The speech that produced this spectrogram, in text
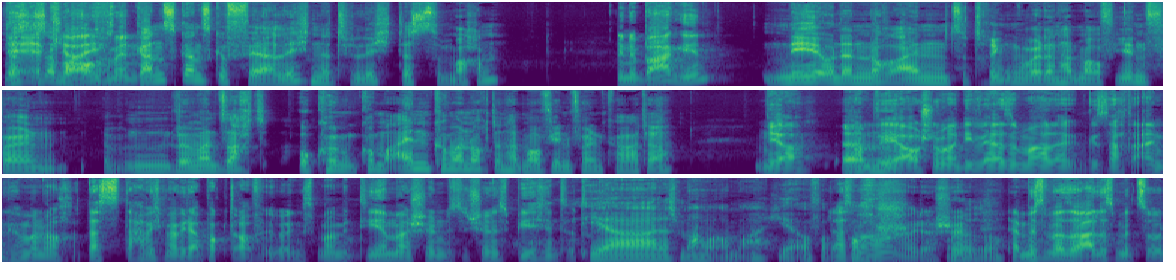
das Ja, ist klar, aber auch ich mein- ganz, ganz gefährlich, natürlich, das zu machen. In eine Bar gehen? Nee, und dann noch einen zu trinken, weil dann hat man auf jeden Fall, einen, wenn man sagt, oh komm, komm, einen können wir noch, dann hat man auf jeden Fall einen Kater. Ja, haben Ähm, wir ja auch schon mal diverse Male gesagt, einen können wir noch. Das, da habe ich mal wieder Bock drauf übrigens, mal mit dir mal schönes, schönes Bierchen zu trinken. Ja, das machen wir auch mal hier auf der Das Poch machen wir wieder schön. So. Da müssen wir so alles mit so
